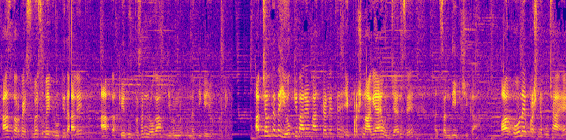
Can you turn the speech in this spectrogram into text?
खासतौर पर सुबह सुबह एक रोटी डालें, आपका केतु प्रसन्न होगा, जीवन में उन्नति के योग बनेंगे। अब चलते थे योग के बारे में बात कर लेते हैं। एक प्रश्न आ गया है उज्जैन से, संदीप जी का। और उन्होंने प्रश्न पूछा है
